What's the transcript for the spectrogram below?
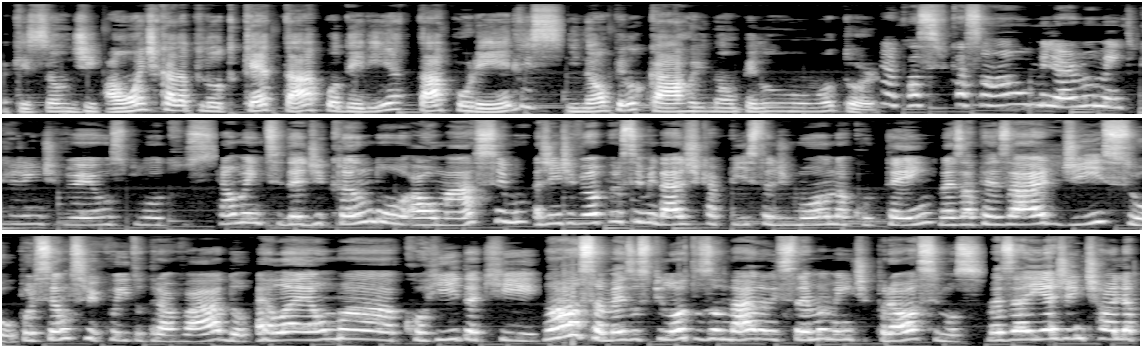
a questão de aonde cada piloto quer estar, tá, poderia estar tá por eles e não pelo carro e não pelo motor. É, a classificação é o melhor momento que a gente vê os pilotos realmente se dedicando ao máximo. A gente vê a proximidade que a pista de Mônaco tem, mas apesar disso, por ser um circuito travado, ela é uma corrida que, nossa, mas os pilotos andaram extremamente próximos. Mas aí a gente gente olha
